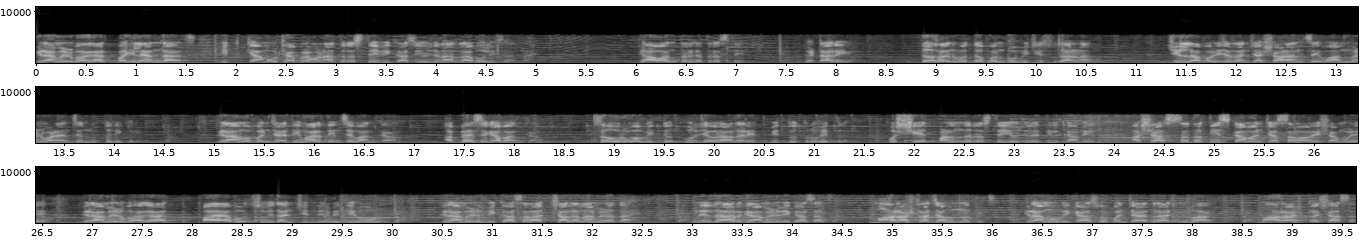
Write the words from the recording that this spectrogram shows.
ग्रामीण भागात पहिल्यांदाच इतक्या मोठ्या प्रमाणात रस्ते विकास योजना राबवली जात आहे. गावांतर्गत रस्ते गटारे दहन व दफन भूमीची सुधारणा जिल्हा परिषदांच्या शाळांचे व अंगणवाड्यांचे नूतनीकरण ग्रामपंचायत इमारतींचे बांधकाम अभ्यासिका बांधकाम? सौर व विद्युत ऊर्जेवर आधारित विद्युत रोहित्र व शेत पाणंद रस्ते योजनेतील कामे अशा सदतीस कामांच्या समावेशामुळे ग्रामीण भागात पायाभूत सुविधांची निर्मिती होऊन ग्रामीण विकासाला चालना मिळत आहे. निर्धार ग्रामीण विकासाचा महाराष्ट्राच्या उन्नतीचा. ग्रामविकास व पंचायत राज विभाग महाराष्ट्र शासन.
